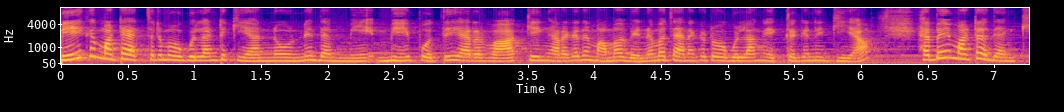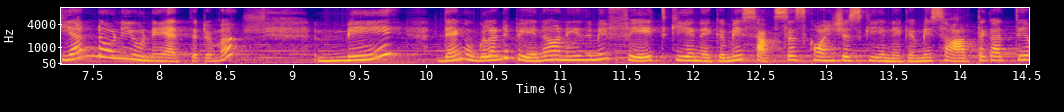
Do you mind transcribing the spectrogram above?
මේක මට ඇත්තටම ඔගොල්ලන්ට කියන්න ඕනේ දැන් මේ මේ පොතේ අර වාක්‍යයෙන් අරගෙන මම වෙනම තැනකට ඔයගොල්ලන් එක්කගෙන ගියා. හැබැයි මට දැන් කියන්න ඕනි උනේ ඇත්තටම මේ දැන් ඔගලන්ට පේනවා නේද මේ ෆේත් කියන එක මේ සක්සස් කොන්ශස් කියන එක මේ සාර්ථකත්වය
